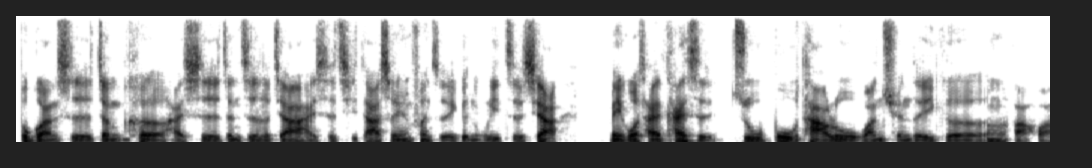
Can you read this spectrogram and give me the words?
不管是政客还是政治的家，还是其他社运分子的一个努力之下，美国才开始逐步踏入完全的一个合法化，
